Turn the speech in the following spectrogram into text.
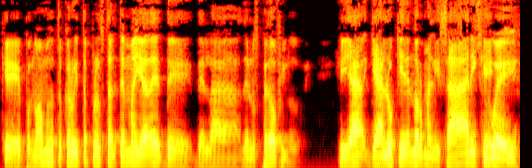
que pues no vamos a tocar ahorita, pero está el tema ya de, de, de la, de los pedófilos, güey. Que ya, ya lo quieren normalizar y sí, que, güey.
